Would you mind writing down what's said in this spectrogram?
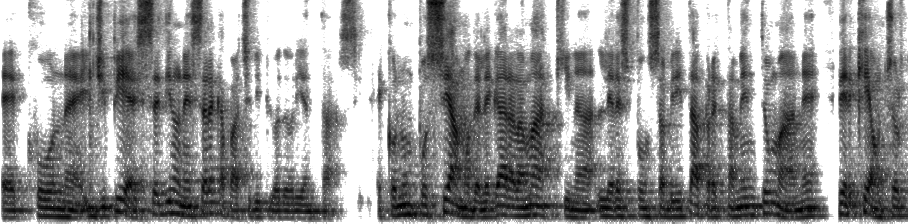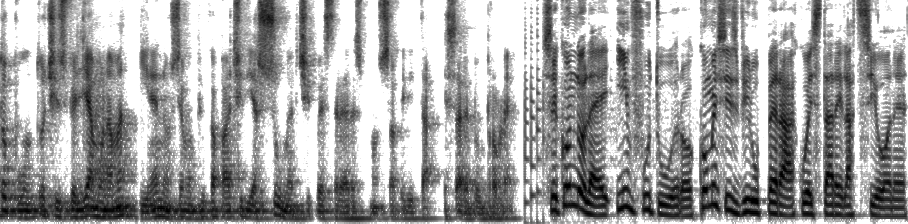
eh, con il GPS, di non essere capaci di più ad orientarsi. Ecco, non possiamo delegare alla macchina le responsabilità prettamente umane perché a un certo punto ci svegliamo una mattina e non siamo più capaci di assumerci queste responsabilità e sarebbe un problema. Secondo lei, in futuro, come si svilupperà questa relazione?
